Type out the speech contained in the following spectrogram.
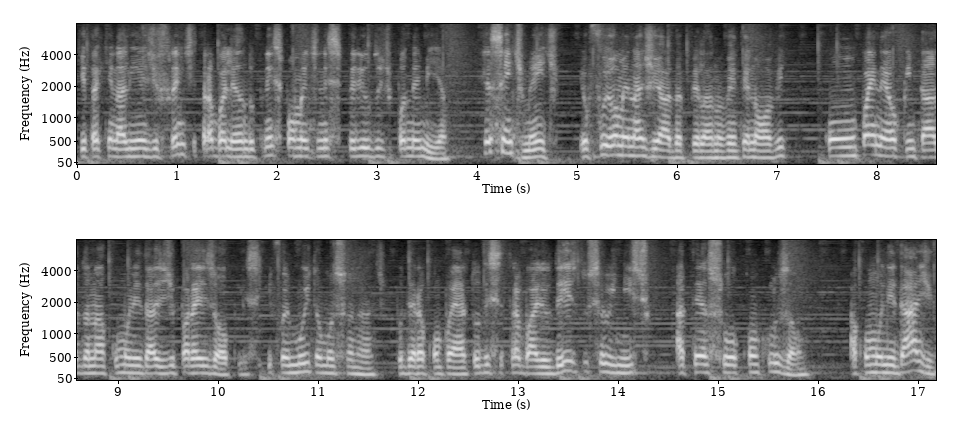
que está aqui na linha de frente trabalhando principalmente nesse período de pandemia. Recentemente, eu fui homenageada pela 99 com um painel pintado na comunidade de Paraisópolis e foi muito emocionante poder acompanhar todo esse trabalho desde o seu início até a sua conclusão. A comunidade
